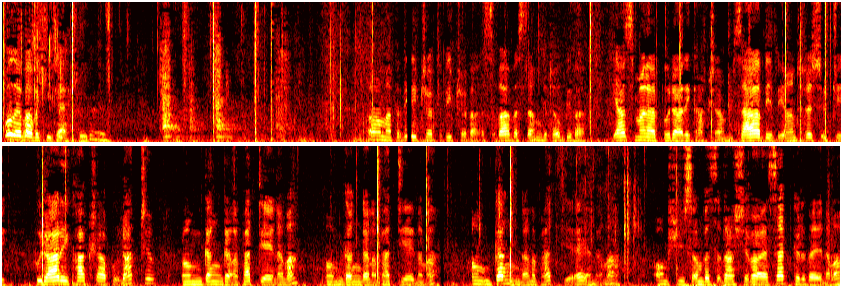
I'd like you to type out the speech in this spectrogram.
Bole Baba Ki Jai. Om Apavitra Pavitra Vasavava Samgatopiva Yasmana Purari Kaksham Savi Vyantara Suchi. Purari Kaksha Puratu Om Ganganapatye Nama Om Ganganapatye Nama Om Ganganapatye Nama Om Shri Samba Sadashivaya Satgurave Nama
